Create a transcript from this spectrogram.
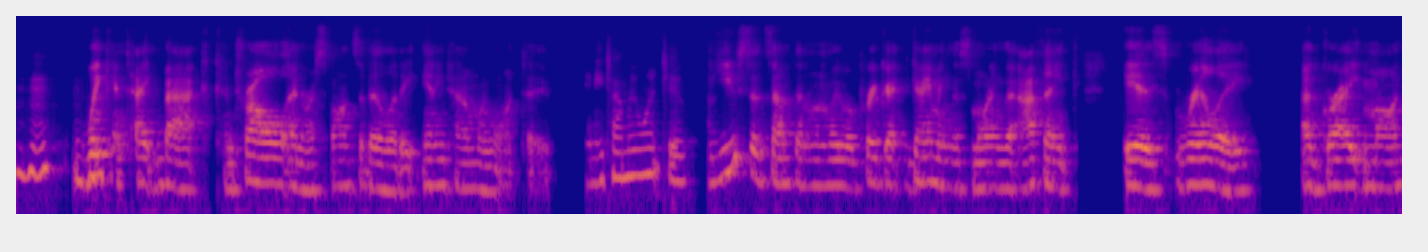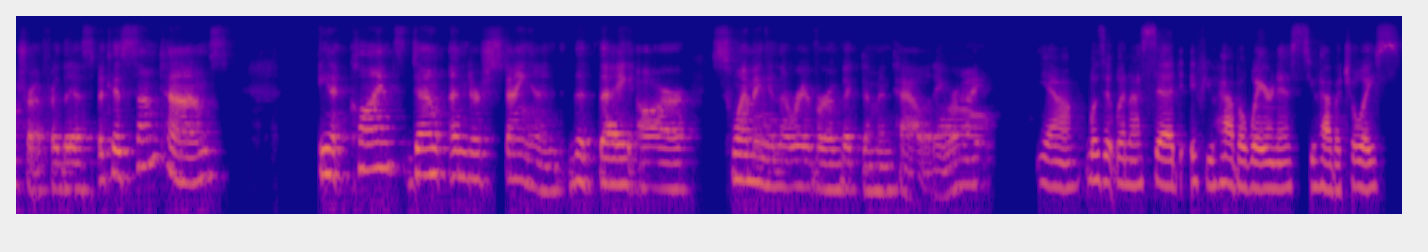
Mm-hmm. mm-hmm. We can take back control and responsibility anytime we want to anytime we want to. You said something when we were pre gaming this morning that I think is really a great mantra for this because sometimes you know clients don't understand that they are swimming in the river of victim mentality right yeah was it when i said if you have awareness you have a choice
